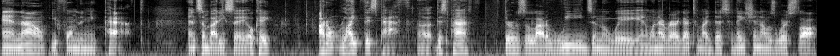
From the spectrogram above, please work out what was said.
and now you formed a new path and somebody say okay i don't like this path uh, this path there was a lot of weeds in the way and whenever i got to my destination i was worse off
